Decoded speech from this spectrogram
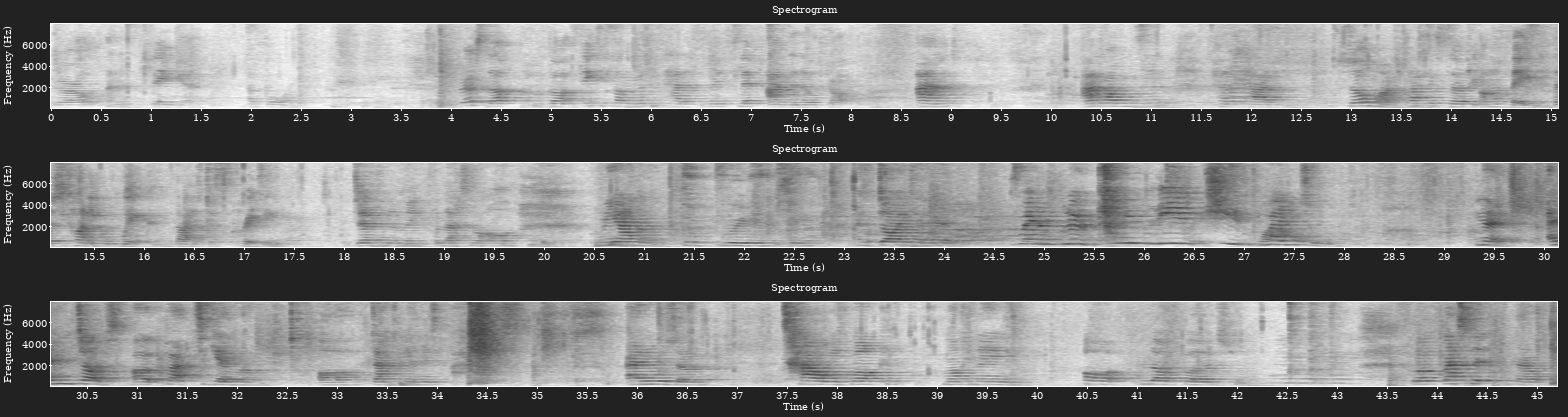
a girl, and a Senior, a boy. First up, we've got Stacey who's had a spin slip and a nose job, And Anne Robinson has had so much plastic surgery on her face that she can't even wink. That is just crazy. Definitely, but that's not all. Rihanna, the brilliant singer, has dyed her hair red and blue. Can you believe it? She's wow. mental. Next, N-Dubz are back together. Are Dappy and his axe. And also, Towie's Mark Markinini are lovebirds. Well, that's it for now.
